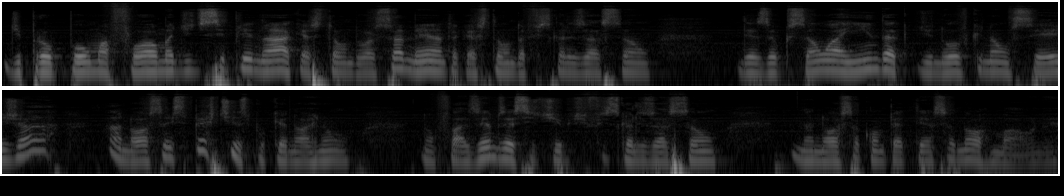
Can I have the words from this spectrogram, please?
de propor uma forma de disciplinar a questão do orçamento, a questão da fiscalização da execução, ainda, de novo, que não seja a nossa expertise, porque nós não, não fazemos esse tipo de fiscalização na nossa competência normal. Né?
